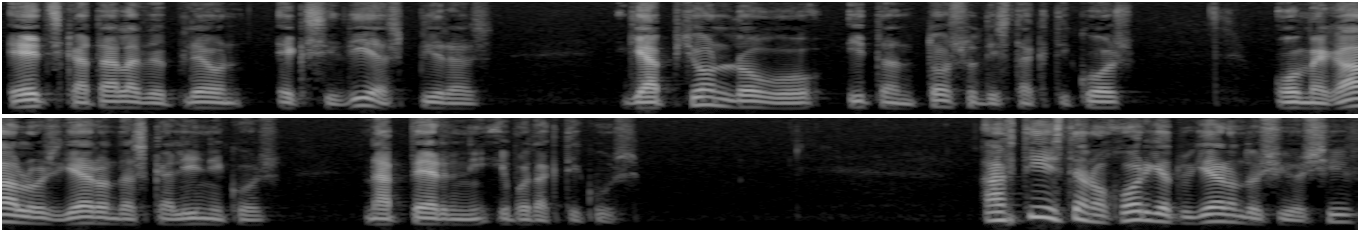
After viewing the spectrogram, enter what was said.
Έτσι κατάλαβε πλέον εξιδίας πείρας για ποιον λόγο ήταν τόσο διστακτικός ο μεγάλος γέροντας Καλίνικος να παίρνει υποτακτικούς. Αυτή η στενοχώρια του γέροντος Ιωσήφ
